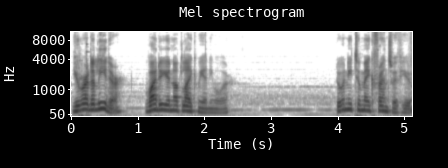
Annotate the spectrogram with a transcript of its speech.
You are the leader. Why do you not like me anymore? Do I need to make friends with you?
